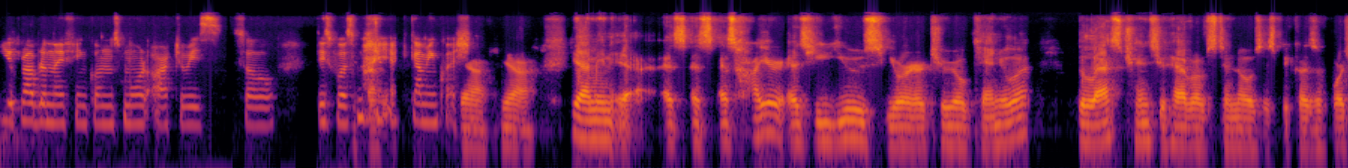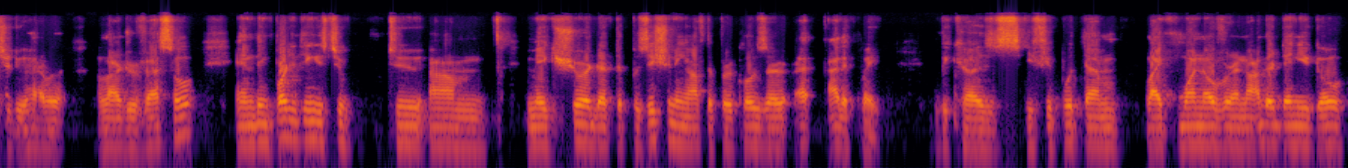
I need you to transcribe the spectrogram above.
be a problem, I think, on small arteries. So this was my coming question. Yeah, yeah, yeah. I mean, as as as higher as you use your arterial cannula, the less chance you have of stenosis because, of course, you do have a, a larger vessel, and the important thing is to to um, make sure that the positioning of the percloses are adequate. Because if you put them like one over another, then you go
